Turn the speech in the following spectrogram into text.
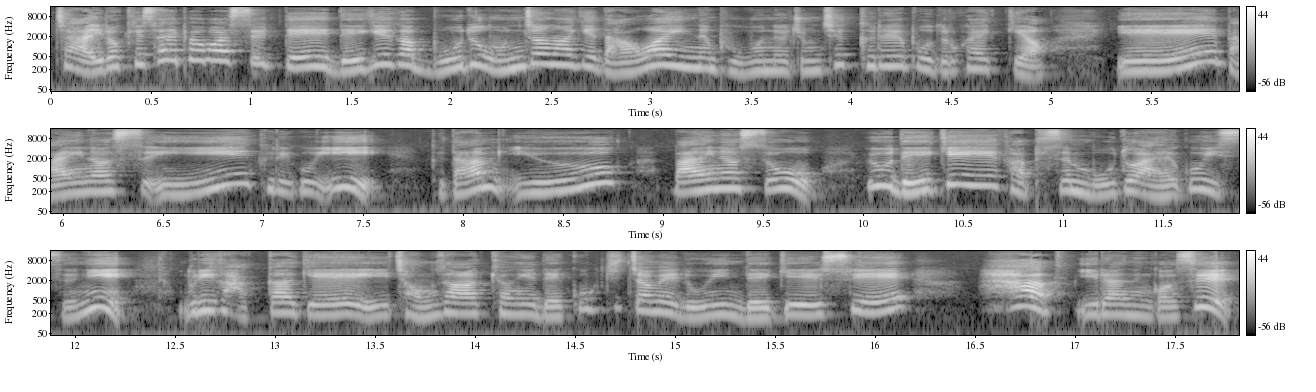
자, 이렇게 살펴봤을 때 네 개가 모두 온전하게 나와 있는 부분을 좀 체크를 해 보도록 할게요. 예, 마이너스 2 그리고 2 그 다음 6, 마이너스 5, 요 네 개의 값은 모두 알고 있으니 우리 각각의 이 정사각형의 네 꼭지점에 놓인 네 개의 수의 합이라는 것을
